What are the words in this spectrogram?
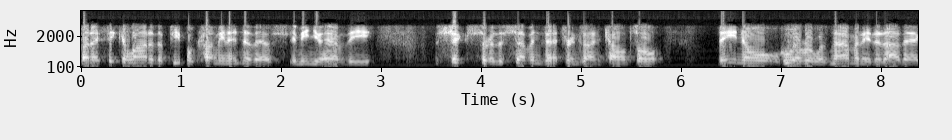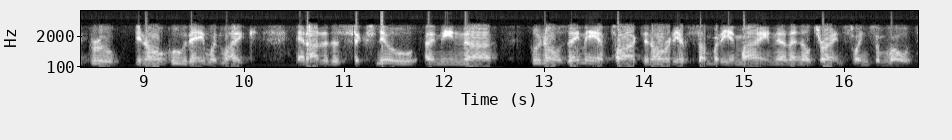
But I think a lot of the people coming into this, I mean, you have the six or the seven veterans on council. They know whoever was nominated out of that group, you know, who they would like, and out of the six new, I mean, uh, who knows? They may have talked and already have somebody in mind, and then they'll try and swing some votes.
